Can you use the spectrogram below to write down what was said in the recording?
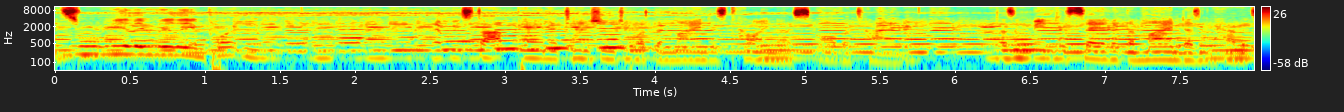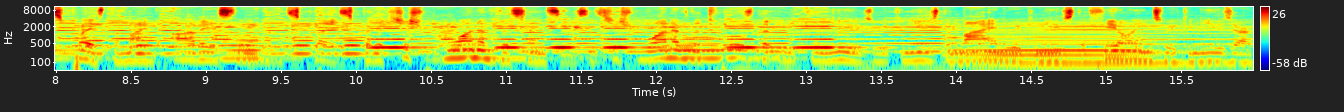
it's really, really important that we stop paying attention to what the mind is telling us all the time doesn't mean to say that the mind doesn't have its place. The mind obviously has its place, but it's just one of the senses. It's just one of the tools that we can use. We can use the mind, we can use the feelings, we can use our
